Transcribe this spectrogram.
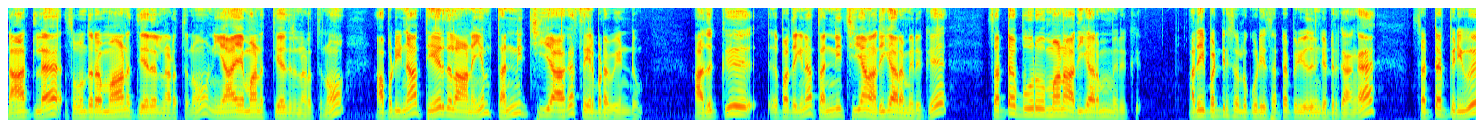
நாட்டில் சுதந்திரமான தேர்தல் நடத்தணும் நியாயமான தேர்தல் நடத்தணும். அப்படின்னா தேர்தல் ஆணையம் தன்னிச்சையாக செயல்பட வேண்டும். அதுக்கு பார்த்திங்கன்னா தன்னிச்சையான அதிகாரம் இருக்குது சட்டபூர்வமான அதிகாரமும் இருக்குது அதை பற்றி சொல்லக்கூடிய சட்டப்பிரிவு எதுன்னு கேட்டிருக்காங்க? சட்டப்பிரிவு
